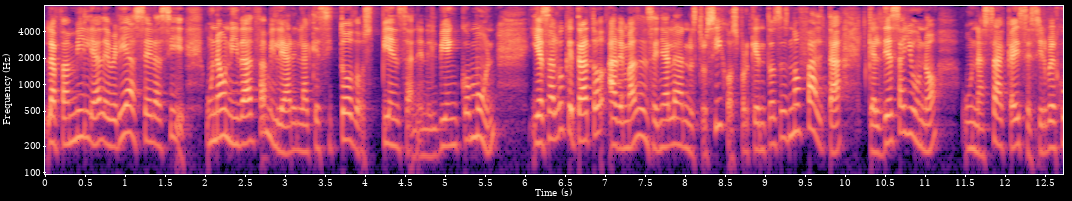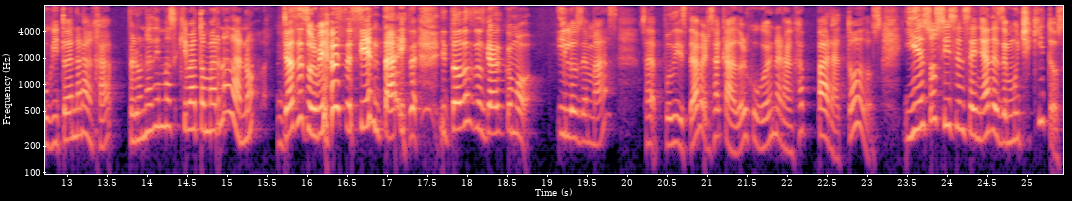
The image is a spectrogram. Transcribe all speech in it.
la familia debería ser así, una unidad familiar en la que si todos piensan en el bien común, y es algo que trato además de enseñarle a nuestros hijos, porque entonces no falta que el desayuno una saca y se sirve el juguito de naranja, pero nadie más que iba a tomar nada, ¿no? Ya se subió y se sienta y, y todos nos quedan como, y los demás, o sea, pudiste haber sacado el jugo de naranja para todos. Y eso sí se enseña desde muy chiquitos.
